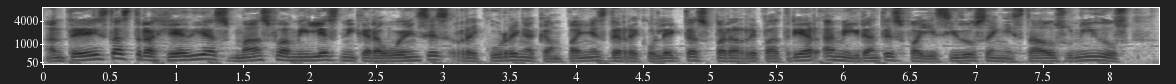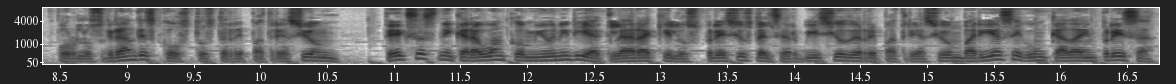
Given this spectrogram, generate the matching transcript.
Ante estas tragedias, más familias nicaragüenses recurren a campañas de recolectas para repatriar a migrantes fallecidos en Estados Unidos por los grandes costos de repatriación. Texas Nicaraguan Community aclara que los precios del servicio de repatriación varía según cada empresa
